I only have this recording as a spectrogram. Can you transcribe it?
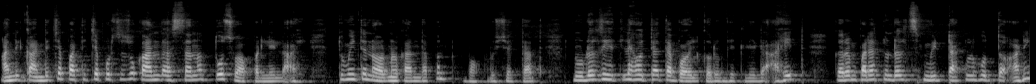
आणि कांद्याच्या पातीच्या पुढचा जो कांदा असताना तोच वापरलेला आहे. तुम्ही ते नॉर्मल कांदा पण वापरू शकतात. नूडल्स घेतल्या होत्या त्या बॉईल करून घेतलेल्या आहेत. गरम पाण्यात नूडल्स मीठ टाकलं होतं आणि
